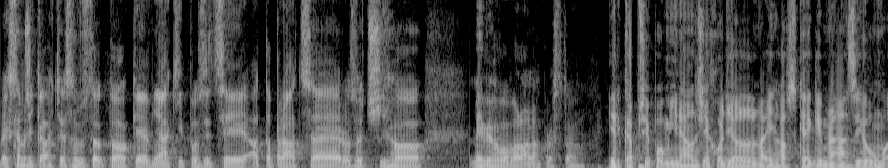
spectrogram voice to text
jak jsem říkal, chtěl jsem zůstat toho hokeje v nějaký pozici a ta práce rozhodčího mi vyhovovala naprosto. Jirka připomínal, že chodil na Jihlavské gymnázium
